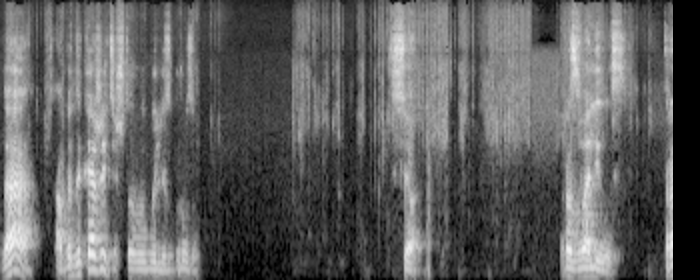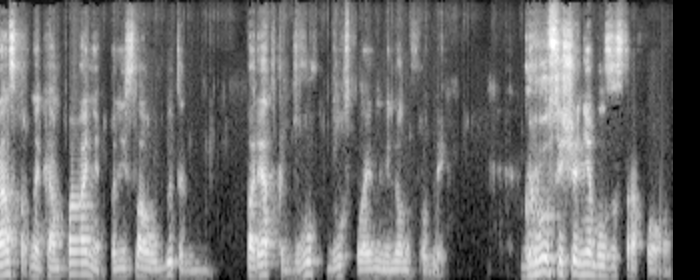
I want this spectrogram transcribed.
да, а вы докажите, что вы были с грузом. Все, развалилось транспортная компания понесла убыток порядка 2-2,5 миллионов рублей. Груз еще не был застрахован.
